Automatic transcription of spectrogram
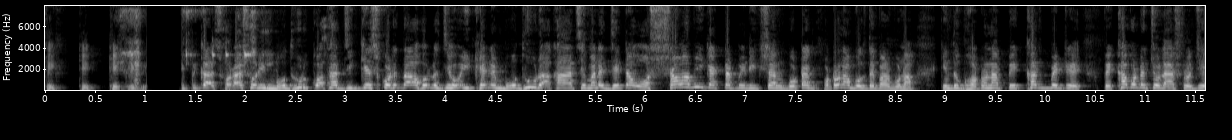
ঠিক ঠিক ঠিক দীপিকা সরাসরি মধুর কথা জিজ্ঞেস করে দেওয়া হলো যে ওইখানে মধু রাখা আছে মানে যেটা অস্বাভাবিক একটা প্রেডিকশন গোটা ঘটনা বলতে পারব না। কিন্তু ঘটনা প্রেক্ষাপটে প্রেক্ষাপটে চলে আসলো যে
